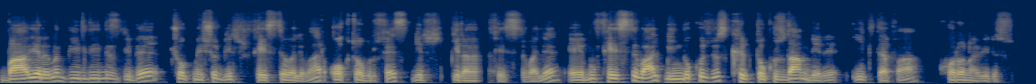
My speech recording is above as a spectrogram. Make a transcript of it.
Bavyera'nın bildiğiniz gibi çok meşhur bir festivali var. Oktoberfest bir bira festivali. E, bu festival 1949'dan beri ilk defa koronavirüs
